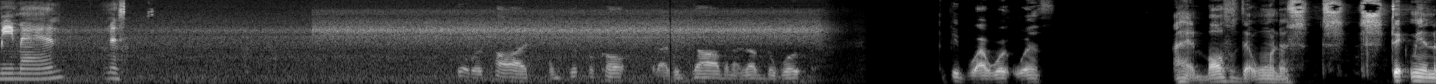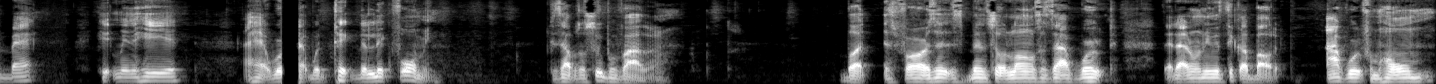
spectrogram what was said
Me Man? Miss It was hard and difficult, but I did the job and I loved the work. The people I worked with, I had bosses that wanted to stick me in the back, hit me in the head. I had work that would take the lick for me because I was a supervisor. But as far as it's been so long since I've worked that I don't even think about it. I've worked from home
